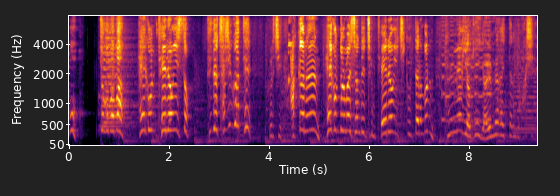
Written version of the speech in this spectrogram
어 저거 봐봐. 해군 대령이 있어. 드디어 찾은 것 같아. 그렇지. 아까는 해군들만 있었는데 지금 대령이 지키고 있다는 건 분명히 여기에 열매가 있다는 게 확실해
